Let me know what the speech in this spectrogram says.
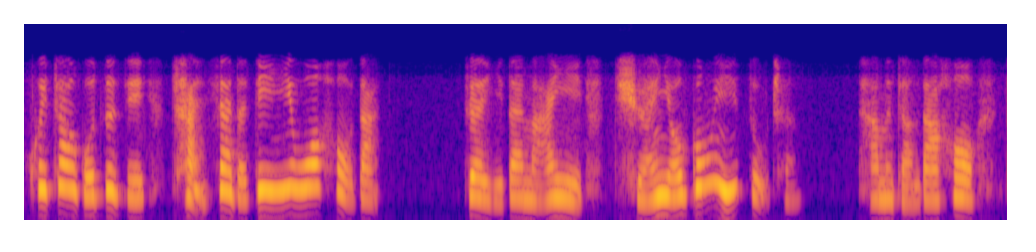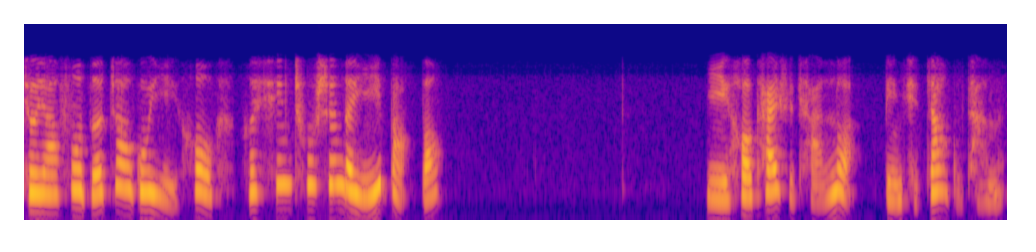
会照顾自己产下的第一窝后代。这一代蚂蚁全由工蚁组成，它们长大后就要负责照顾蚁后和新出生的蚁宝宝。以后开始产卵，并且照顾它们。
